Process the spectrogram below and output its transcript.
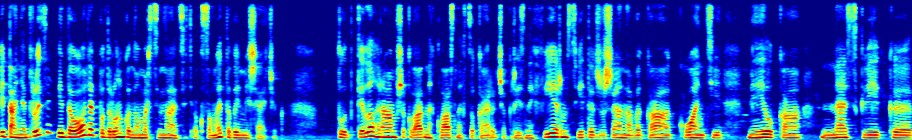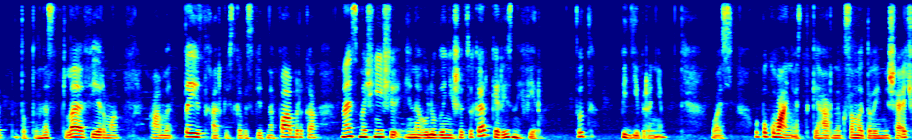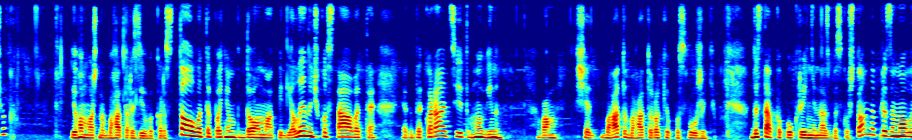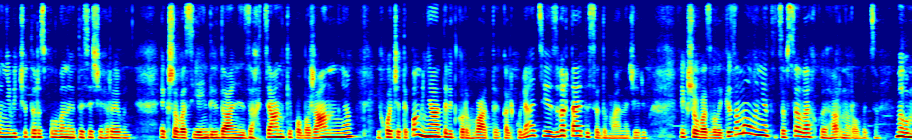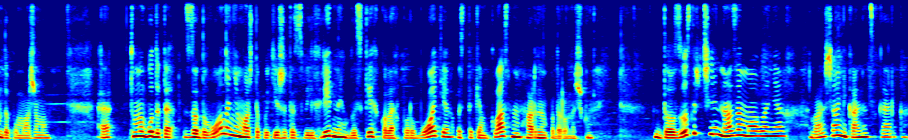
Вітання, друзі! Відеоогляд подарунку номер 17 оксамитовий мішечок. Тут кілограм шоколадних класних цукерочок різних фірм: Світа Джошена, ВК, Конті, Мілка, Несквік, тобто Нестле фірма, Аметист, Харківська бісквітна фабрика. Найсмачніші і найулюбленіші цукерки різних фірм. Тут підібрані. Ось. Упакування ось такий гарний оксамитовий мішечок. Його можна багато разів використовувати потім вдома, під ялиночку ставити, як декорацію, тому він вам ще багато-багато років послужить. Доставка по Україні в нас безкоштовна при замовленні від 4,5 тисячі гривень. Якщо у вас є індивідуальні захцянки, побажання і хочете поміняти, відкоригувати калькуляції, звертайтеся до менеджерів. Якщо у вас велике замовлення, то це все легко і гарно робиться. Ми вам допоможемо. Тому будете задоволені, можете потішити своїх рідних, близьких, колег по роботі ось таким класним, гарним подаруночком. До зустрічі на замовленнях! Ваша унікальна цукерка.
